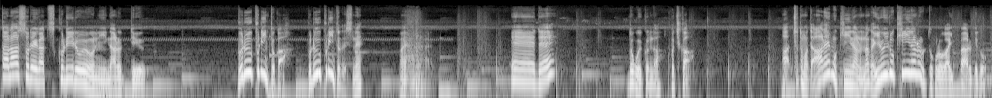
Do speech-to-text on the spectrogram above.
たらそれが作れるようになるっていう。ブループリントか。ブループリントですね。はいはいはい。えー、で、どこ行くんだ？こっちか。あ、ちょっと待って、あれも気になる。なんかいろいろ気になるところがいっぱいあるけど。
